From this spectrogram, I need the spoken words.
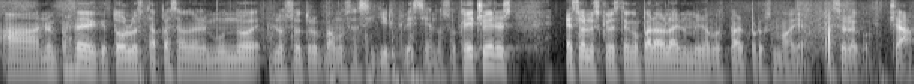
Uh, no importa de que todo lo está pasando en el mundo, nosotros vamos a seguir creciendo. Ok, traders, eso es lo que les tengo para ahora y nos miramos para el próximo día. Hasta luego. Chao.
